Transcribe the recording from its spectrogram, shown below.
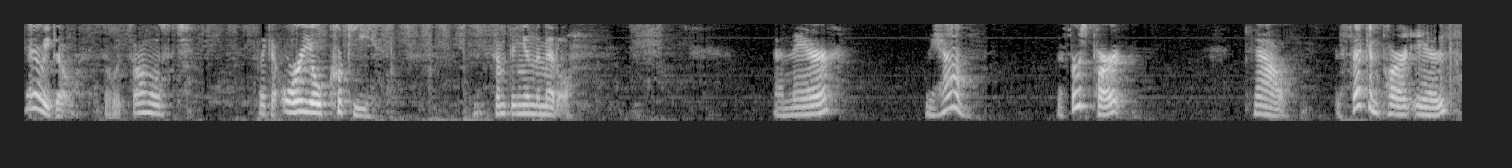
There we go. So it's almost like an Oreo cookie. Something in the middle. And there we have the first part now, the second part is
